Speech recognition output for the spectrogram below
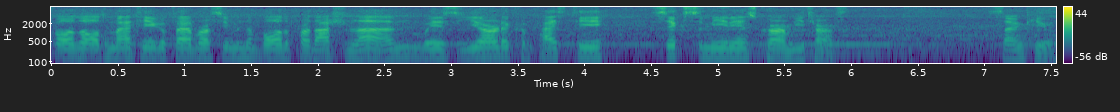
for the automatic fiber cement board production line with yearly capacity 6 million square meters. Thank you.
